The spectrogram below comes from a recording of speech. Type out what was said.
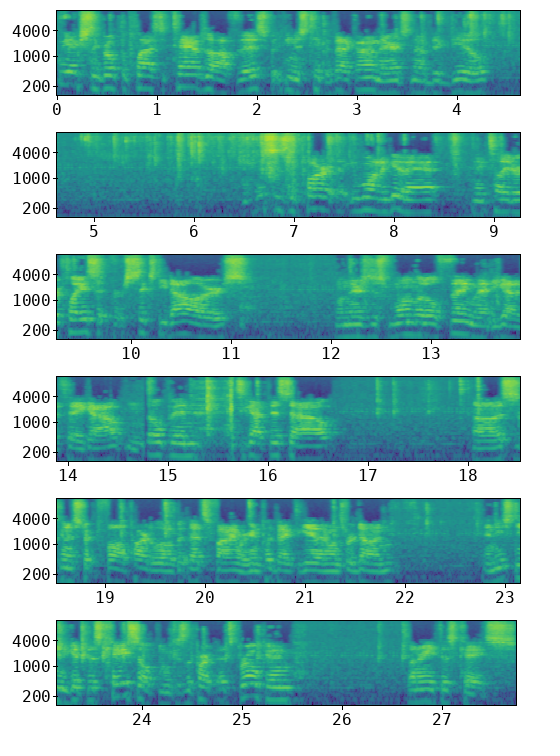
we actually broke the plastic tabs off this, but you can just tape it back on there. It's not a big deal. And This is the part that you want to get at. and They tell you to replace it for $60 when there's just one little thing that you got to take out and open. Once you got this out, uh, this is going to start to fall apart a little bit. That's fine. We're going to put it back together once we're done. And you just need to get this case open because the part that's broken is underneath this case.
